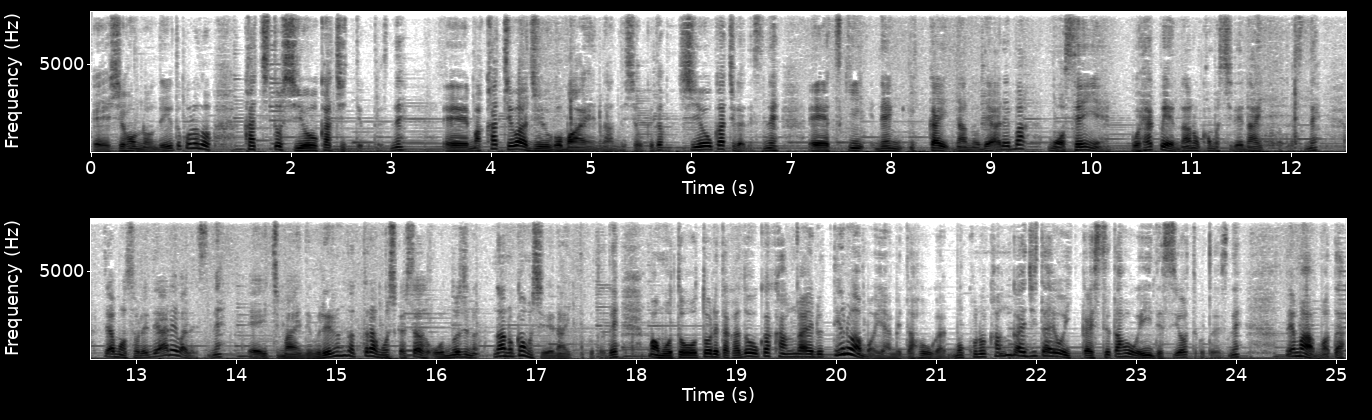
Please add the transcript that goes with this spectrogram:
えー、資本論でいうところの価値と使用価値っていうことですね。えー、まあ、価値は15万円なんでしょうけど使用価値がですね、えー、月年1回なのであればもう1000円500円なのかもしれないということですね。じゃあもうそれであればですね、え1万円で売れるんだったらもしかしたら同じなのかもしれないってことで、まあ、元を取れたかどうか考えるっていうのはもうやめた方がもうこの考え自体を一回捨てた方がいいですよってことですね。でまあまた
